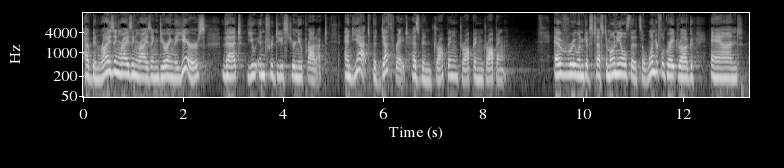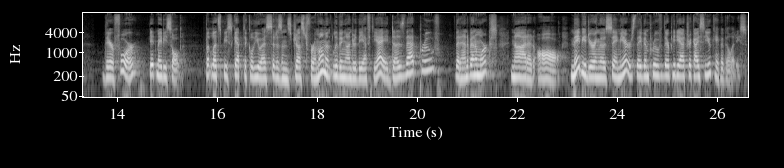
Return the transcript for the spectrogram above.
have been rising, rising, rising during the years that you introduced your new product. And yet, the death rate has been dropping, dropping, dropping. Everyone gives testimonials that it's a wonderful, great drug, and therefore, it may be sold. But let's be skeptical US citizens just for a moment living under the FDA. Does that prove that antivenom works? Not at all. Maybe during those same years, they've improved their pediatric ICU capabilities.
